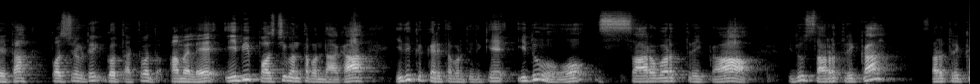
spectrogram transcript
ಆಯ್ತಾ? ಪಾಸಿಟಿವ್ ನೆಗೆಟಿವ್ ಗೊತ್ತಾಗ್ತಾ ಬಂತು. ಆಮೇಲೆ ಎ ಬಿ ಪಾಸಿಟಿವ್ ಅಂತ ಬಂದಾಗ ಇದಕ್ಕೆ ಕರಿತಾ ಬರ್ತಿದ್ದಕ್ಕೆ ಇದು ಸಾರ್ವತ್ರಿಕ ಇದು ಸಾರ್ವತ್ರಿಕ ಸಾರ್ವತ್ರಿಕ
